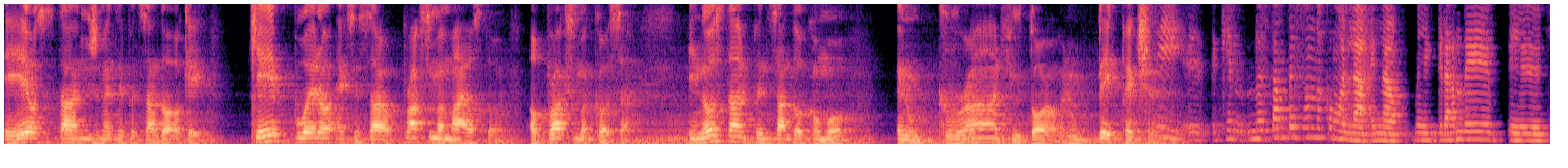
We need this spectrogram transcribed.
Y ellos están usualmente pensando, ok, ¿qué puedo accesar al próximo milestone, a próxima cosa? Y no están pensando como en un gran futuro, en un big picture. Sí, eh, que no están pensando como en la, en la eh, grande, eh,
